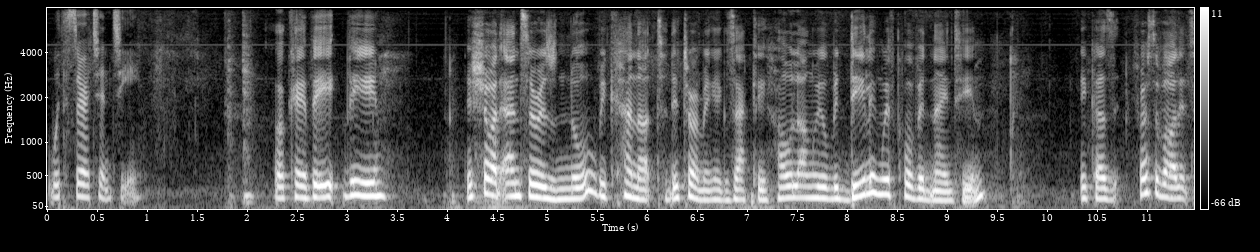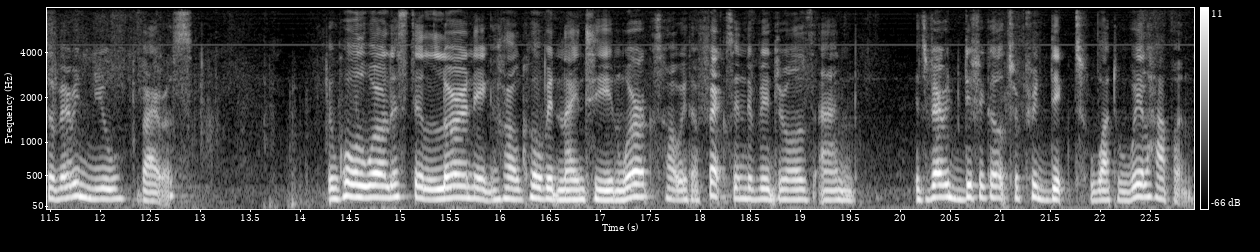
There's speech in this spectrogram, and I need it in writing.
with certainty. Okay, the, the, the short answer is no. We cannot determine exactly how long we'll be dealing with COVID 19 because, first of all, it's a very new virus. The whole world is still learning how COVID 19 works, how it affects individuals, and it's very difficult to predict what will happen.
